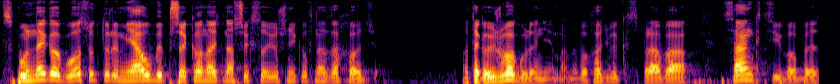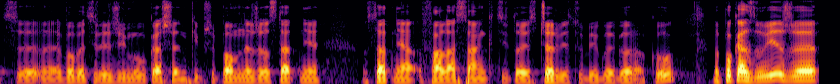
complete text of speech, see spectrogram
wspólnego głosu, który miałby przekonać naszych sojuszników na Zachodzie. No tego już w ogóle nie ma, no bo choćby sprawa sankcji wobec, wobec reżimu Łukaszenki. Przypomnę, że ostatnie, ostatnia fala sankcji to jest czerwiec ubiegłego roku. No pokazuje, że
